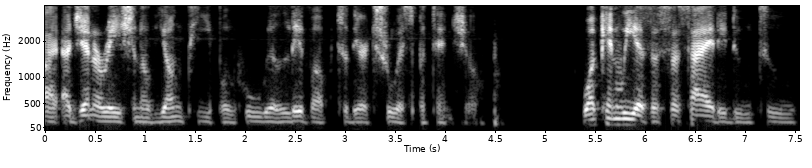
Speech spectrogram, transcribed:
a, a generation of young people who will live up to their truest potential? What can we as a society do to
